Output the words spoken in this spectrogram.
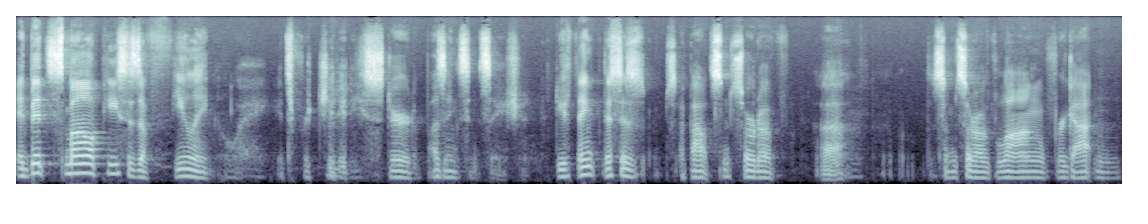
it bit small pieces of feeling. Its frigidity stirred a buzzing sensation. Do you think this is about some sort of uh, some sort of long forgotten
